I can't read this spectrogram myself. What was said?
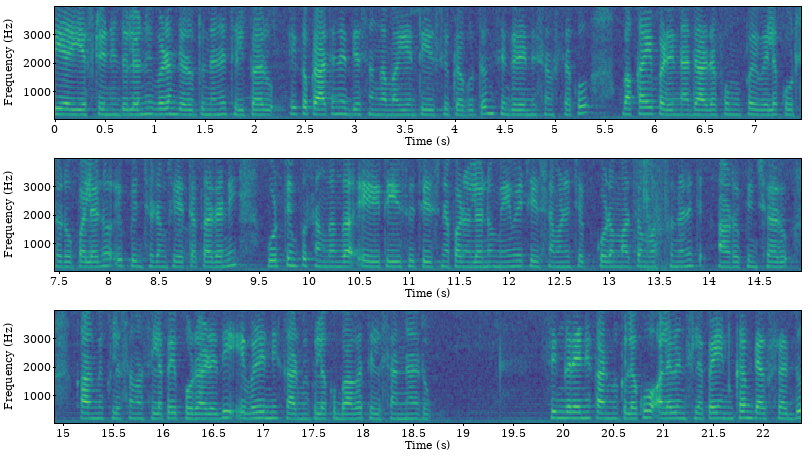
డిఐఎఫ్టీ నిధులను ఇవ్వడం జరుగుతుందని తెలిపారు. ఇక ప్రాతినిధ్య సంఘం ఐఎన్టీయూసీ ప్రభుత్వం సింగరేణి సంస్థకు బకాయి పడిన దాదాపు ముప్పై వేల కోట్ల రూపాయలను ఇప్పించడం చేత కాదని గుర్తింపు సంఘంగా ఏఐటీయూసీ చేసిన పనులను మేమే చేశామని చెప్పుకోవడం మాత్రం వస్తుందని ఆరోపించారు. కార్మికుల సమస్యలపై పోరాడేది ఎవరిని కార్మికులకు బాగా తెలుసన్నారు. సింగరేణి కార్మికులకు అలవెన్స్లపై ఇన్కమ్ ట్యాక్స్ రద్దు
